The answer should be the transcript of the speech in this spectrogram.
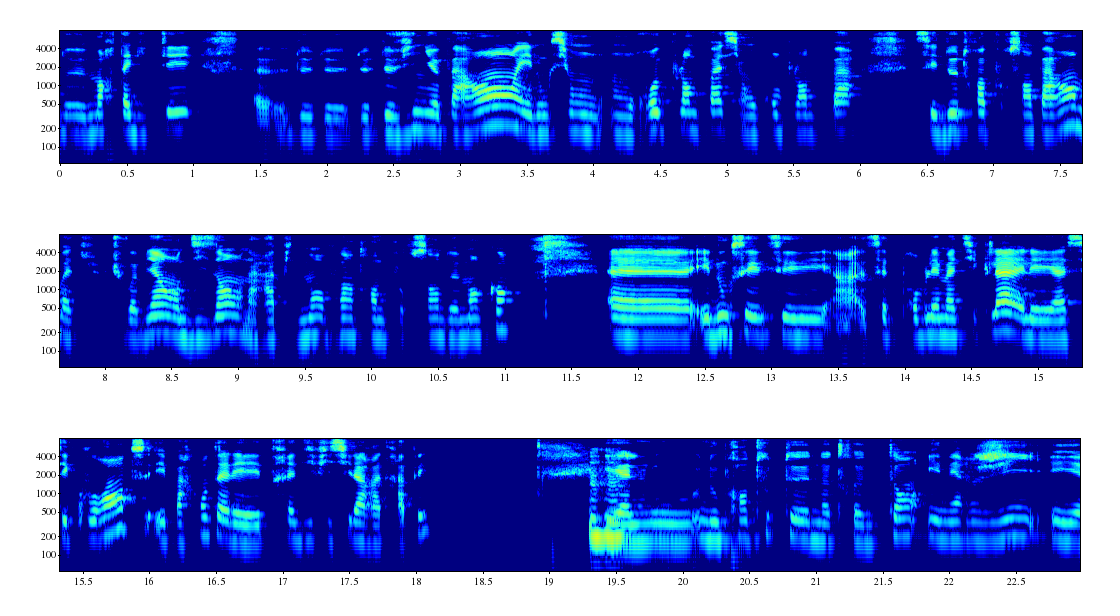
de mortalité euh, de, de, vignes par an. Et donc si on ne replante pas, si on ne complante pas ces 2-3 par an, bah, tu, vois bien, en 10 ans, on a rapidement 20-30 de manquants. Euh, et donc c'est, cette problématique-là, elle est assez courante et par contre, elle est très difficile à rattraper. Mmh et elle nous, nous, prend tout notre temps, énergie et,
